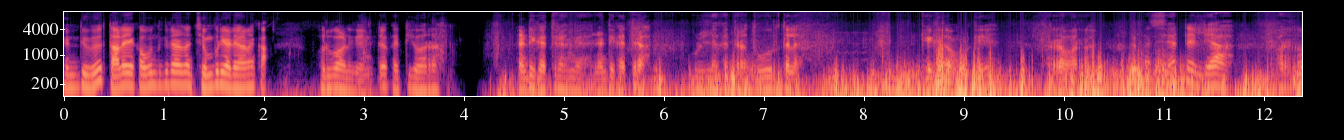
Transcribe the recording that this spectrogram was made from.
ரெண்டு பேர் தலையை கவுந்துக்கிட்டா செம்புரி அடையானக்கா வருவாளுங்க என்கிட்ட கத்திக்கு வர்றா. நண்டு கத்துறாங்க நண்டு கத்துறா. உள்ள கத்துறா தூரத்தில். கேட்குதா உங்களுக்கு? வர்றா வர்றா. சேட்டை இல்லையா வர்ற.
